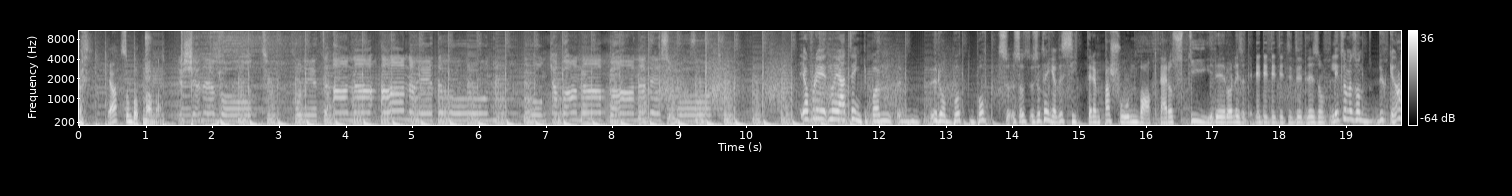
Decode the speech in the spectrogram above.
Ja, som botten Anna. Jeg kjenner bot, hun heter Anna Ja, fordi Når jeg tenker på en robotbot, så, så, tenker jeg at det sitter en person bak der og styrer. og liksom, liksom Litt som en sånn dukke, da.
